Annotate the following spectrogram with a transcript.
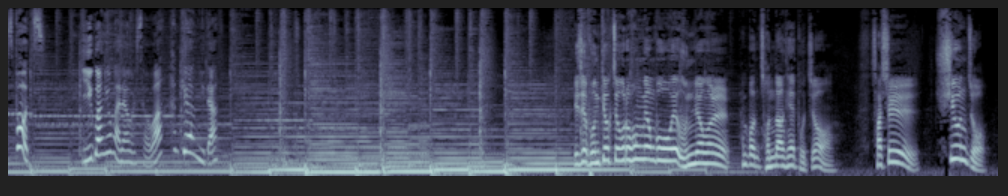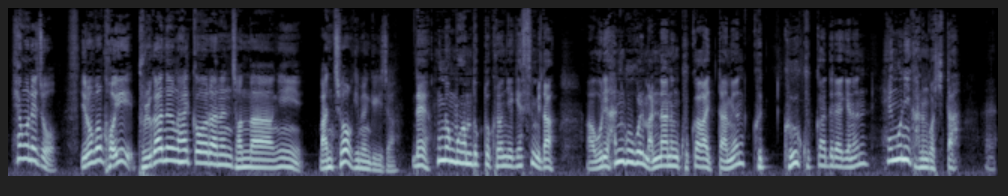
스포츠 이광용 아나운서와 함께합니다. 이제 본격적으로 홍명보의 운명을 한번 전망해 보죠. 사실 쉬운 조, 행운의 조 이런 건 거의 불가능할 거라는 전망이 많죠, 김현기 기자. 네, 홍명보 감독도 그런 얘기 했습니다. 아, 우리 한국을 만나는 국가가 있다면 그, 그 국가들에게는 행운이 가는 것이다. 예.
